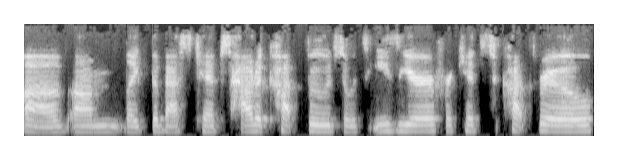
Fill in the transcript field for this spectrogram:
of um, like the best tips, how to cut food so it's easier for kids to cut through,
